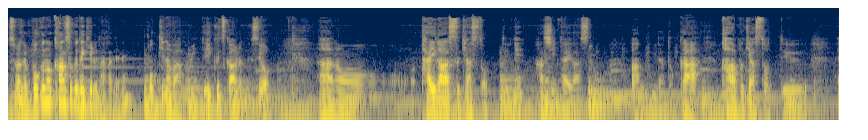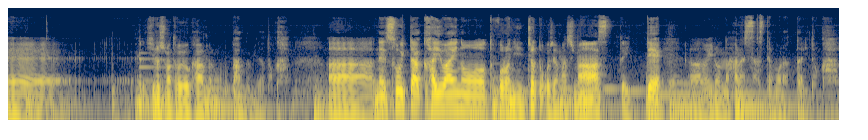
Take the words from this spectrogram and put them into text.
すみません、僕の観測できる中でね、大きな番組っていくつかあるんですよ。あの、タイガースキャストっていうね、阪神タイガースの番組だとか、カープキャストっていう、えー、広島東洋カープの番組だとか、あね、そういった界隈のところにちょっとお邪魔しますって言って、あの、いろんな話させてもらったりとか、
